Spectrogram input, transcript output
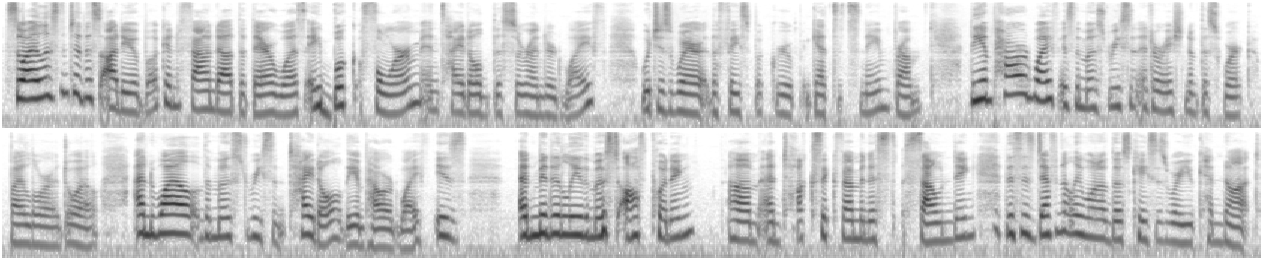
So I listened to this audiobook and found out that there was a book form entitled The Surrendered Wife, which is where the Facebook group gets its name from. The Empowered Wife is the most recent iteration of this work by Laura Doyle. And while the most recent title, The Empowered Wife, is admittedly the most off putting um, and toxic feminist sounding, this is definitely one of those cases where you cannot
